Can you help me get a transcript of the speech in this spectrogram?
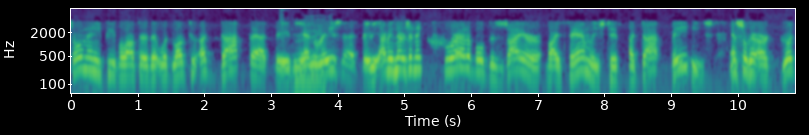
so many people out there that would love to adopt that baby and raise that baby. I mean, there's an incredible desire by families to adopt babies, and so there are good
